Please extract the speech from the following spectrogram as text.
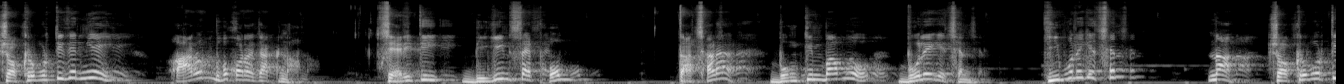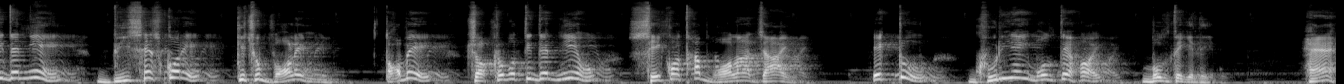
চক্রবর্তীদের নিয়েই আরম্ভ করা যাক না। চ্যারিটি বিগিনস অ্যাট হোম তাছাড়া বঙ্কিমবাবুও বলে গেছেন। কি বলে গেছেন? না, চক্রবর্তীদের নিয়ে বিশেষ করে কিছু বলেননি। তবে চক্রবর্তীদের নিয়েও সে কথা বলা যায়। একটু ঘুরিয়েই বলতে হয়, বলতে গেলে। হ্যাঁ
